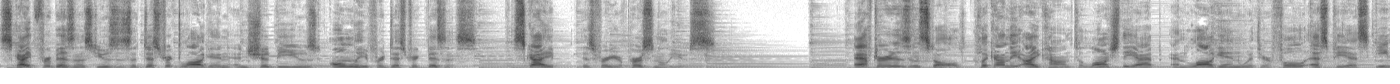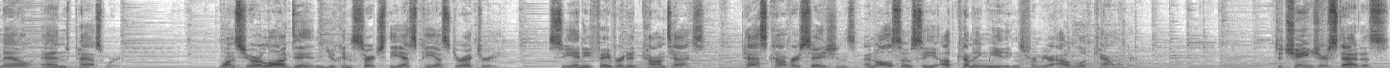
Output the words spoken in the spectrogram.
Skype for Business uses a district login and should be used only for district business. Skype is for your personal use. After it is installed, click on the icon to launch the app and log in with your full SPS email and password. Once you are logged in, you can search the SPS directory, see any favorited contacts, past conversations, and also see upcoming meetings from your Outlook calendar. To change your status,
